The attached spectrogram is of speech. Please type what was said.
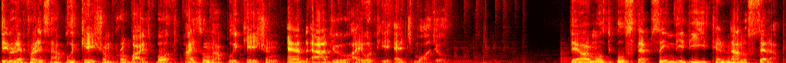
The reference application provides both Python application and Azure IoT Edge module. There are multiple steps in the DE10 Nano setup.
